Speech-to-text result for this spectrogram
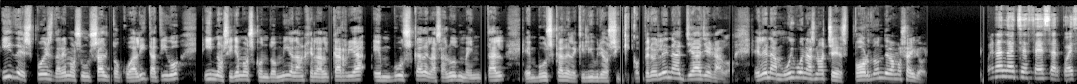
y después daremos un salto cualitativo y nos iremos con don Miguel Ángel Alcarria en busca de la salud mental, en busca del equilibrio psíquico. Pero Elena ya ha llegado. Elena, muy buenas noches. ¿Por dónde vamos a ir hoy? Buenas noches, César. Pues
